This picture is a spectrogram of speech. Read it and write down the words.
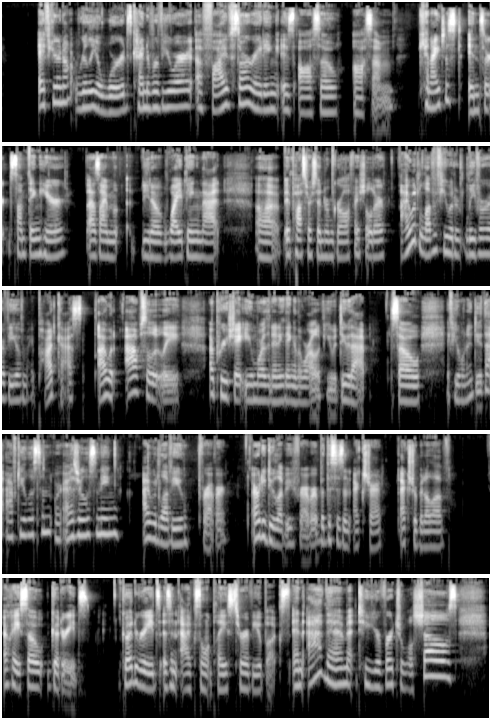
If you're not really a words kind of reviewer, a five star rating is also awesome. Can I just insert something here as I'm, you know, wiping that uh, imposter syndrome girl off my shoulder? I would love if you would leave a review of my podcast. I would absolutely appreciate you more than anything in the world if you would do that. So if you want to do that after you listen or as you're listening, I would love you forever. I already do love you forever, but this is an extra, extra bit of love. Okay, so Goodreads. Goodreads is an excellent place to review books and add them to your virtual shelves,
